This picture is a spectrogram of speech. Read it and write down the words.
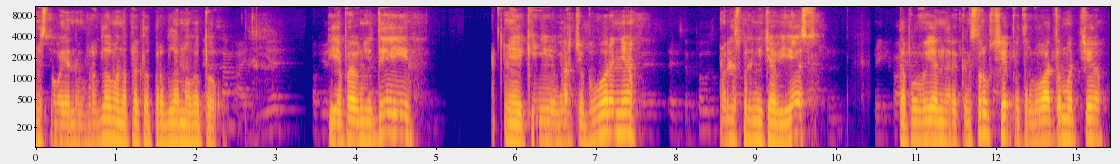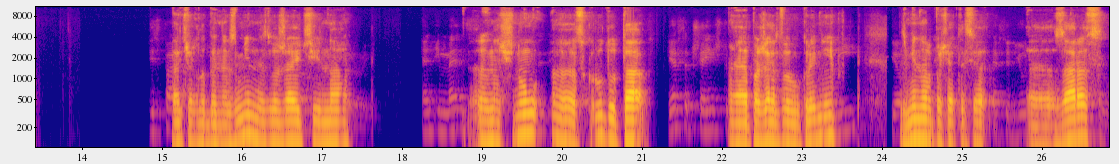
з повоєнними проблемами, наприклад, проблема ВПО. Є певні ідеї, які варті обговорення, розприйняття в ЄС та повоєнна реконструкція потребуватимуть дальших глибинних змін, незважаючи на значну е, скруту та е, пожертви в Україні. Зміни початися е, зараз.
